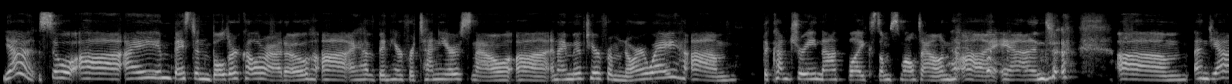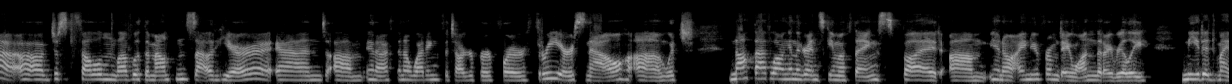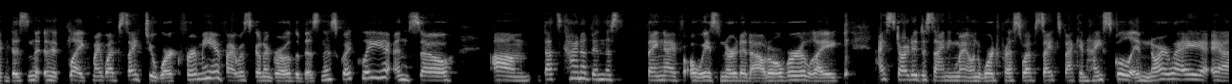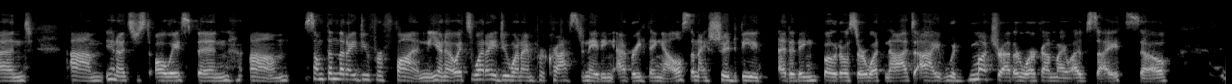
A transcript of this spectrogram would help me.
Yeah, so uh, I am based in Boulder, Colorado. Uh, I have been here for 10 years now, uh, and I moved here from Norway. Um, the country, not like some small town. Uh, and um, and yeah, uh, just fell in love with the mountains out here. And um, you know, I've been a wedding photographer for three years now, uh, which not that long in the grand scheme of things. But um, you know, I knew from day one that I really needed my business, like my website, to work for me if I was going to grow the business quickly. And so um, that's kind of been this thing I've always nerded out over. Like, I started designing my own WordPress websites back in high school in Norway, and um, you know, it's just always been um, something that I do for fun. You know, it's what I do when I'm procrastinating everything else, and I should be editing photos or whatnot. I would much rather work on my website. So.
